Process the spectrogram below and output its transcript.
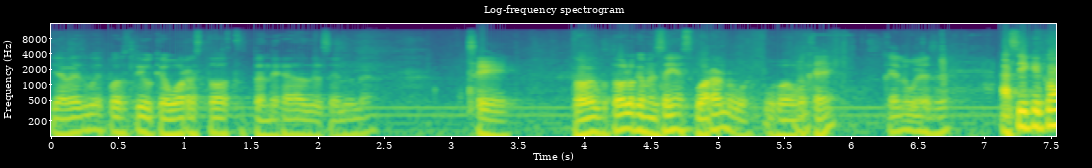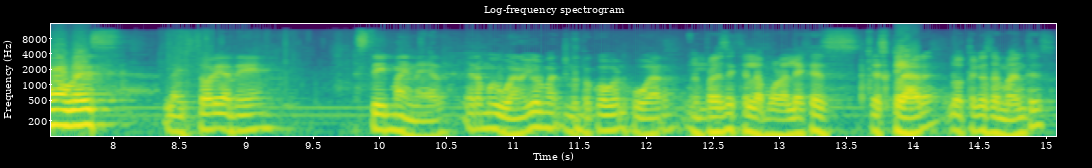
Ya ves, güey, pues te digo que borres todas tus pendejadas del celular. Sí. Todo, todo lo que me enseñas, bórralo, güey, por favor. Ok. Ok, lo voy a hacer. Así que, ¿cómo ves la historia de Steve McNair? Era muy bueno. Yo me, me tocó ver jugar. Me y parece que la moraleja es, es clara. No tengas amantes.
